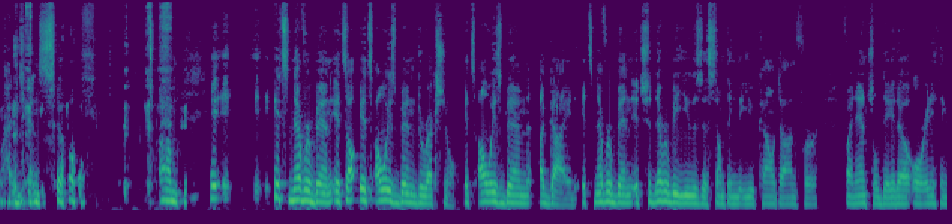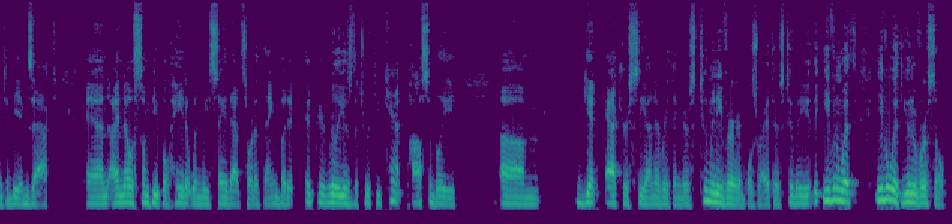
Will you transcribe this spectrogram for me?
Right. and so um, it, it, it's never been, it's, it's always been directional. It's always been a guide. It's never been, it should never be used as something that you count on for financial data or anything to be exact. And I know some people hate it when we say that sort of thing, but it, it, it really is the truth. You can't possibly um, get accuracy on everything. There's too many variables, right? There's too many, even with, even with universal,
